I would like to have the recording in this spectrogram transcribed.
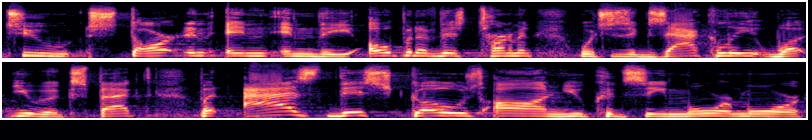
to start in, in, in, the open of this tournament, which is exactly what you expect. But as this goes on, you could see more and more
